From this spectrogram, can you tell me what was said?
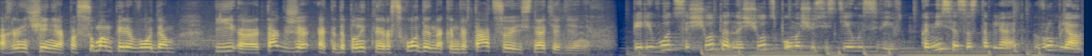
ограничения по суммам переводам и э, также это дополнительные расходы на конвертацию и снятие денег. Перевод со счета на счет с помощью системы SWIFT. Комиссия составляет в рублях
